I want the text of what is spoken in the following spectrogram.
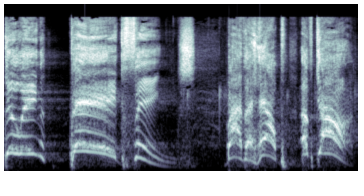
doing big things by the help of God.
